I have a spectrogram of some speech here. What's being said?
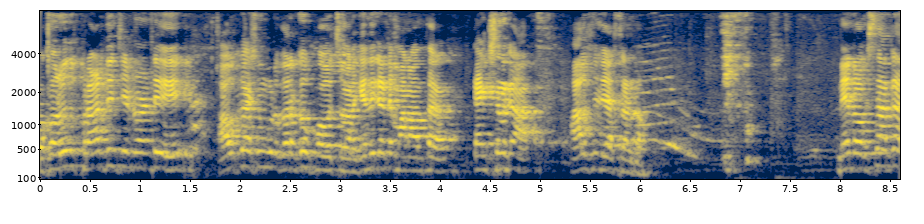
ఒకరోజు ప్రార్థించేటువంటి అవకాశం కూడా దొరకకపోవచ్చు మనకి. ఎందుకంటే మనం అంత టెన్షన్గా ఆలోచన చేస్తుంటాం. నేను ఒకసారి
